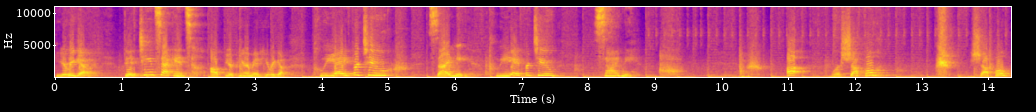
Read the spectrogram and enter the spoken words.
Here we go. 15 seconds up your pyramid. Here we go. Plie for two, side knee. Plie for two, side knee. Up. We're shuffle, shuffle,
